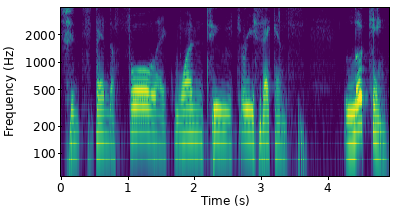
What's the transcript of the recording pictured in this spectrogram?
should spend a full like one two three seconds looking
